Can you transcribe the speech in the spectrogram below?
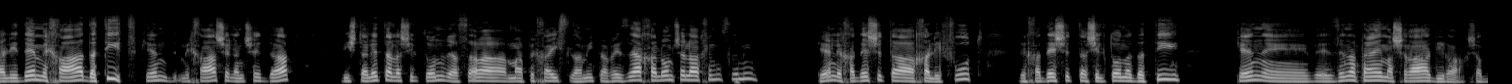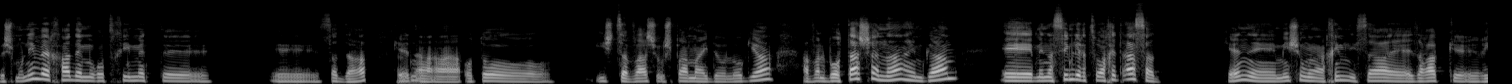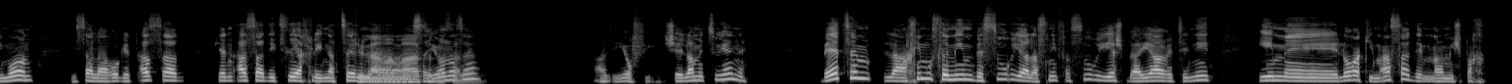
על ידי מחאה דתית, כן, מחאה של אנשי דת, והשתלט על השלטון ועשה מהפכה אסלאמית, הרי זה החלום של האחים מוסלמים, כן, לחדש את החליפות, לחדש את השלטון הדתי, כן, וזה נתן להם השראה אדירה. עכשיו, ב-81 הם רוצחים את סאדאת, כן, אותו איש צבא שהושפע מהאידיאולוגיה, אבל באותה שנה הם גם אה, מנסים לרצוח את אסד, כן, אה, מישהו מהאחים ניסה, אה, זרק אה, רימון, ניסה להרוג את אסד, כן, אסד הצליח להינצל מהניסיון הזה. אז יופי, שאלה מצוינת. בעצם לאחים מוסלמים בסוריה, לסניף הסורי, יש בעיה רצינית עם, אה, לא רק עם אסד, עם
